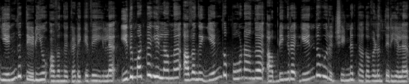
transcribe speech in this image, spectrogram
எங்க தேடியும் அவங்க கிடைக்கவே இல்லை. இது மட்டும் இல்லாம அவங்க எங்க போனாங்க அப்படிங்கிற எந்த ஒரு சின்ன தகவலும் தெரியல.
